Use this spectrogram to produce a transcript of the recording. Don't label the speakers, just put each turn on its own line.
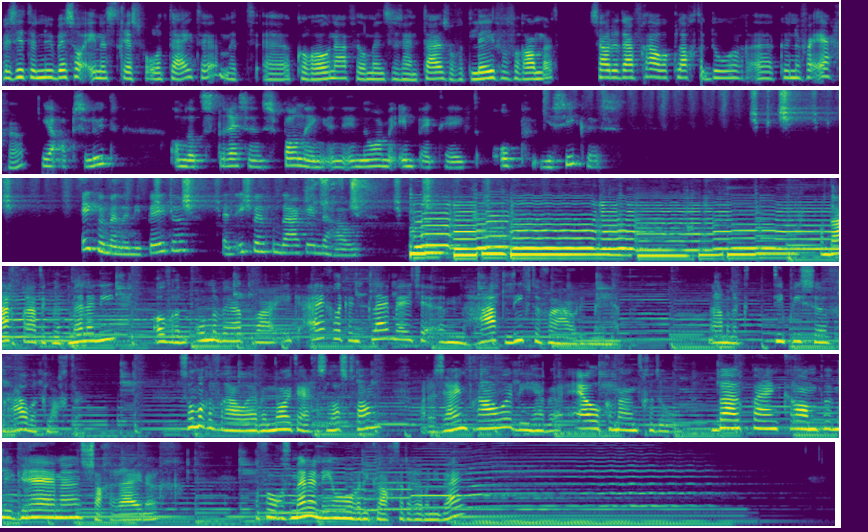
We zitten nu best wel in een stressvolle tijd hè, met uh, corona. Veel mensen zijn thuis of het leven verandert. Zouden daar vrouwenklachten door uh, kunnen verergeren?
Ja, absoluut. Omdat stress en spanning een enorme impact heeft op je cyclus. Ik ben Melanie Peters en ik ben vandaag in de house.
Vandaag praat ik met Melanie over een onderwerp waar ik eigenlijk een klein beetje een haat-liefde verhouding mee heb. Namelijk typische vrouwenklachten. Sommige vrouwen hebben nooit ergens last van, maar er zijn vrouwen die hebben elke maand gedoe. Buikpijn, krampen, migraine, chagrijnig. Maar volgens Melanie horen die klachten er helemaal niet bij.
